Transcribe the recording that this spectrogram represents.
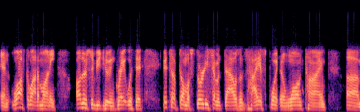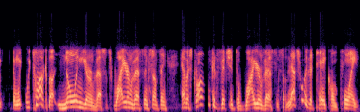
and lost a lot of money. Others have been doing great with it. It's up to almost 37,000, highest point in a long time. Um, and we, we talk about knowing your investments, why you're investing something, have a strong conviction to why you're investing something. That's really the take home point.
